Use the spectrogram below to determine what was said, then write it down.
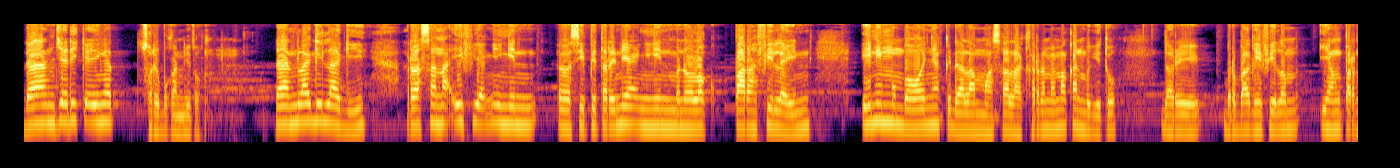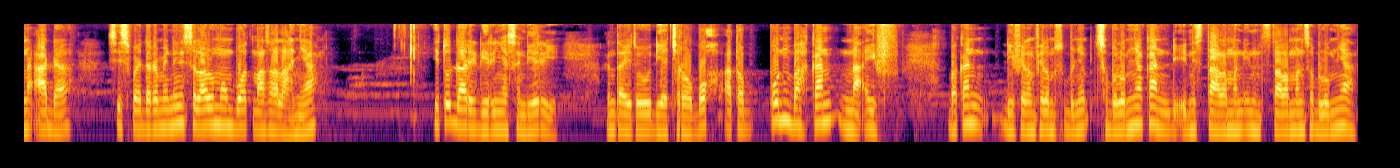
Dan jadi keinget sorry bukan itu dan lagi-lagi rasa naif yang ingin uh, si Peter ini yang ingin menolong para villain ini membawanya ke dalam masalah. Karena memang kan begitu dari berbagai film yang pernah ada si Spider-Man ini selalu membuat masalahnya itu dari dirinya sendiri. Entah itu dia ceroboh ataupun bahkan naif. Bahkan di film-film sebelumnya, kan di installment-installment sebelumnya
